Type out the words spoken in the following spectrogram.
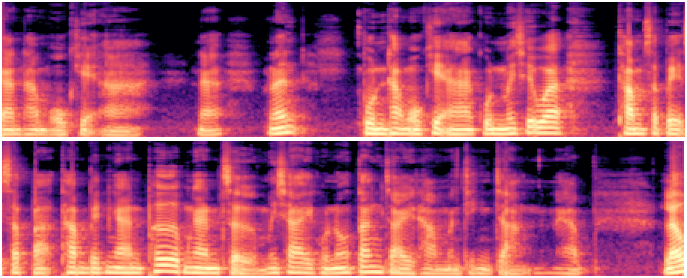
การทำ OKR นะเพราะฉะนั้นคุณทำ OKR คุณไม่ใช่ว่าทำสเปซสปะทำเป็นงานเพิ่มงานเสริมไม่ใช่คุณต้องตั้งใจทำมันจริงจังนะครับ แล้ว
